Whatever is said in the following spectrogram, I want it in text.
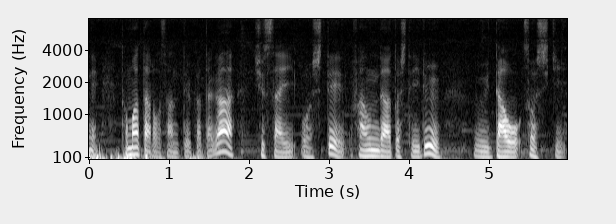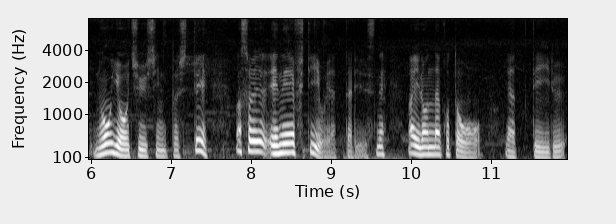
ねトマ太郎さんという方が主催をしてファウンダーとしている DAO 組織農業を中心として、まあ、それ NFT をやったりですね、まあ、いろんなことをやっている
